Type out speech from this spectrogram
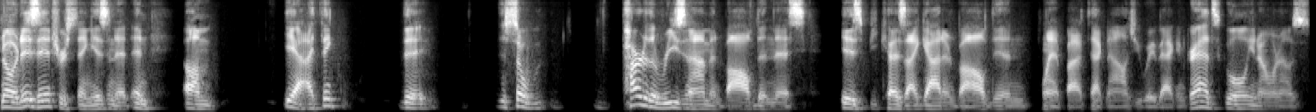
no, it is interesting, isn't it? And um, yeah, I think the so part of the reason I'm involved in this is because I got involved in plant biotechnology way back in grad school, you know, when I was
